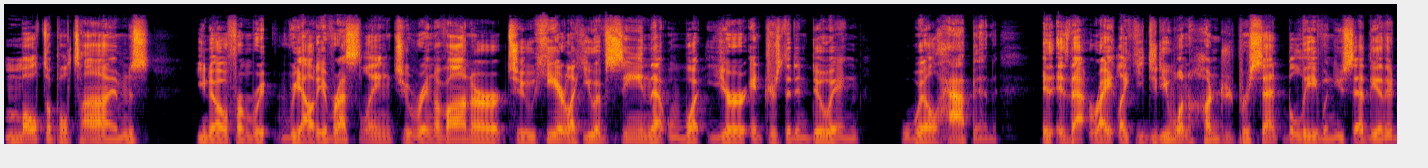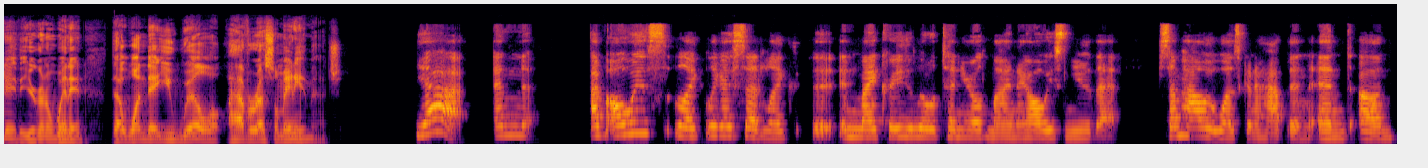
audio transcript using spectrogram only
multiple times you know, from re- reality of wrestling to Ring of Honor to here, like you have seen that what you're interested in doing will happen. Is, is that right? Like, you, did you 100% believe when you said the other day that you're going to win it, that one day you will have a WrestleMania match? Yeah, and I've always like like I said like uh, in my crazy little 10-year-old mind I always knew that somehow it was going to happen and um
